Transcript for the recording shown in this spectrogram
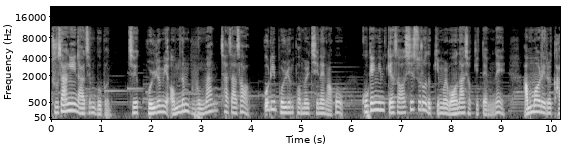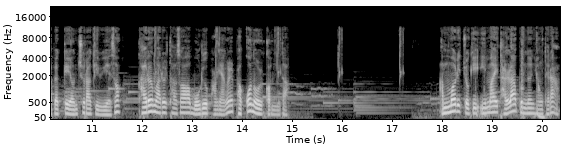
두상이 낮은 부분, 즉 볼륨이 없는 부분만 찾아서 뿌리 볼륨 펌을 진행하고 고객님께서 시스루 느낌을 원하셨기 때문에 앞머리를 가볍게 연출하기 위해서 가르마를 타서 모류 방향을 바꿔 놓을 겁니다. 앞머리 쪽이 이마에 달라붙는 형태라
